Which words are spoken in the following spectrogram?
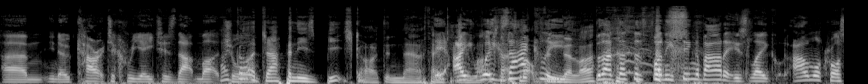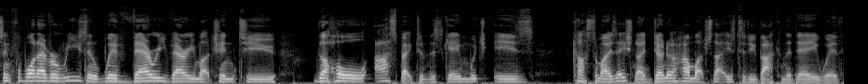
um, you know, character creators that much. I've or, got a Japanese beach garden now. Thank I, you well, exactly. but that's, that's the funny thing about it is like Animal Crossing, for whatever reason, we're very, very much into the whole aspect of this game, which is customization. I don't know how much that is to do back in the day with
